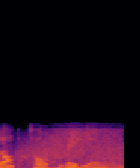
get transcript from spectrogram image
Blog Talk Radio.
